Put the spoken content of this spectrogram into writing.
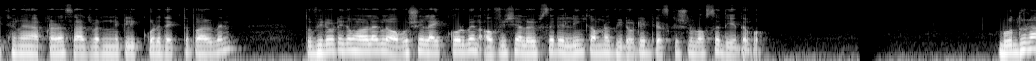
এখানে আপনারা সার্চ বাটনে ক্লিক করে দেখতে পারবেন। তো ভিডিওটিকে ভালো লাগলে অবশ্যই লাইক করবেন। অফিসিয়াল ওয়েবসাইটের লিঙ্ক আমরা ভিডিওটির ডেসক্রিপশন বক্সে দিয়ে দেবো। বন্ধুরা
